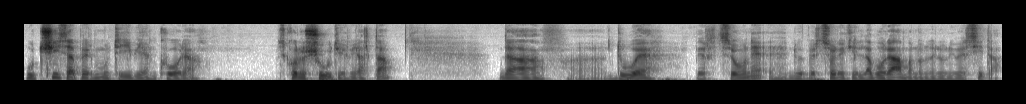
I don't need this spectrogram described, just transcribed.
uccisa per motivi ancora sconosciuti in realtà da uh, due persone, eh, due persone che lavoravano nell'università.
